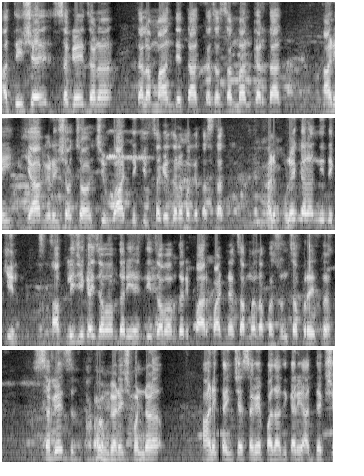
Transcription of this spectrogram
अतिशय सगळेजण त्याला मान देतात त्याचा सन्मान करतात आणि या गणेशोत्सवाची वाट देखील सगळेजण बघत असतात. आणि पुणेकरांनी देखील आपली जी काही जबाबदारी आहे ती जबाबदारी पार पाडण्याचा मनापासूनचा प्रयत्न सगळेच गणेश मंडळ आणि त्यांचे सगळे पदाधिकारी अध्यक्ष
